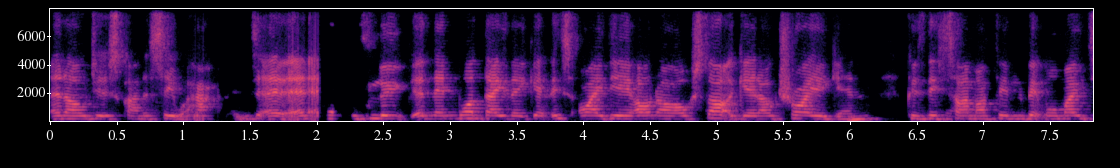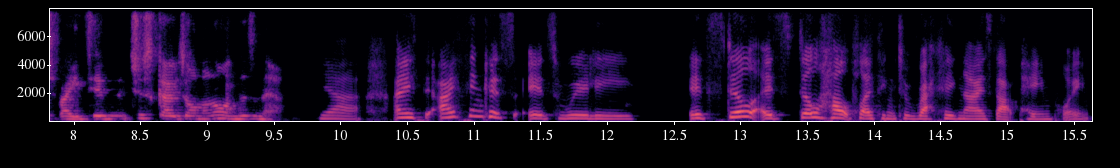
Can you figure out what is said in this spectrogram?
and I'll just kind of see what happens? And, and loop. And then one day they get this idea, oh no, I'll start again, I'll try again because this time I'm feeling a bit more motivated. And it just goes on and on, doesn't it? Yeah, and I, th- I think it's it's really it's still it's still helpful. I think to recognize that pain point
